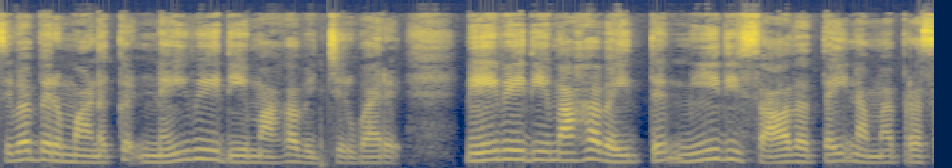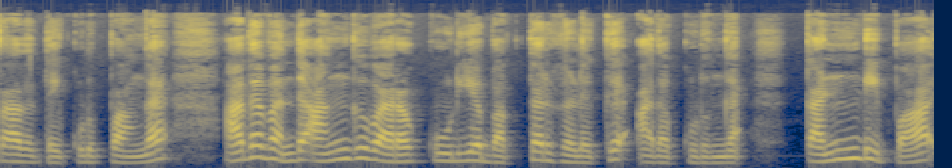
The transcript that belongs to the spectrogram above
சிவபெருமானுக்கு நெய்வேத்தியமாக வச்சிருவார். நெய்வேத்தியமாக வைத்து மீதி சாதத்தை நம்ம பிரசாதத்தை கொடுப்பாங்க. அதை வந்து அங்கு வரக்கூடிய பக்தர்களுக்கு அதை கொடுங்க. கண்டிப்பாக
